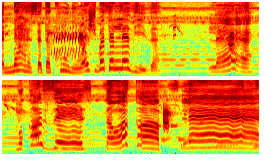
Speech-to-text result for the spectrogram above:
أنها ستكون وجبة لذيذة. لا مقزز. توقف. لا.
